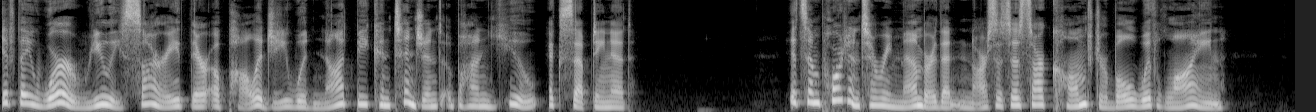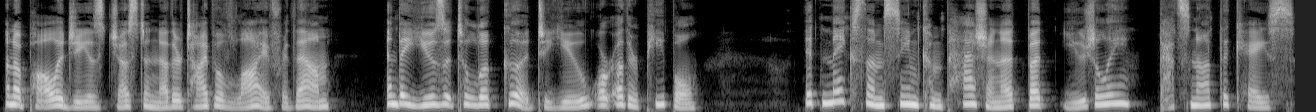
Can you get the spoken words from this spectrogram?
If they were really sorry, their apology would not be contingent upon you accepting it. It's important to remember that narcissists are comfortable with lying. An apology is just another type of lie for them, and they use it to look good to you or other people. It makes them seem compassionate, but usually that's not the case.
